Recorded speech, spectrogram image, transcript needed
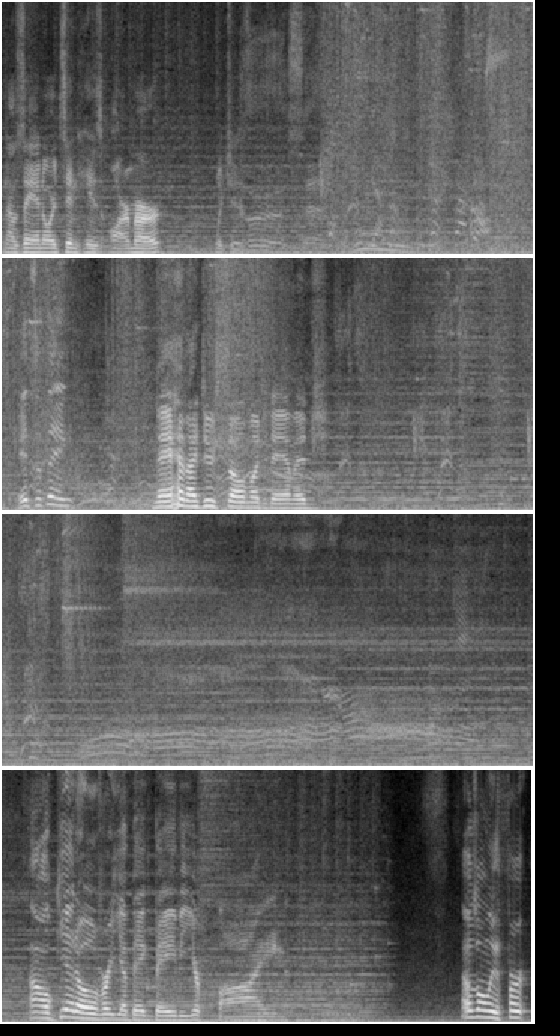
Now Xehanort's in his armor, which is It's a thing. Man, I do so much damage. Oh, get over it, you big baby. You're fine. That was only the first...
